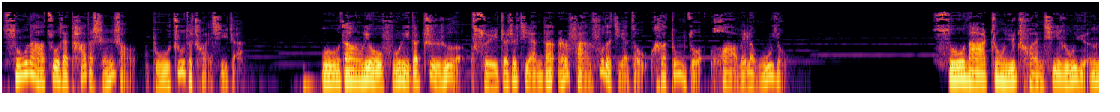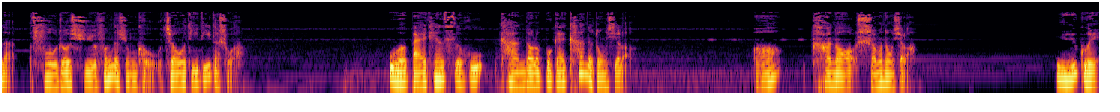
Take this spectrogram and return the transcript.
苏娜坐在他的身上，不住的喘息着。五脏六腑里的炙热，随着这简单而反复的节奏和动作，化为了乌有。苏娜终于喘气如云了，抚着许峰的胸口，娇滴滴的说：“我白天似乎看到了不该看的东西了。”“哦，看到什么东西了？”“女鬼。”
